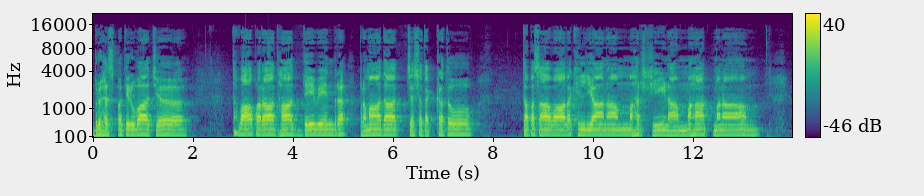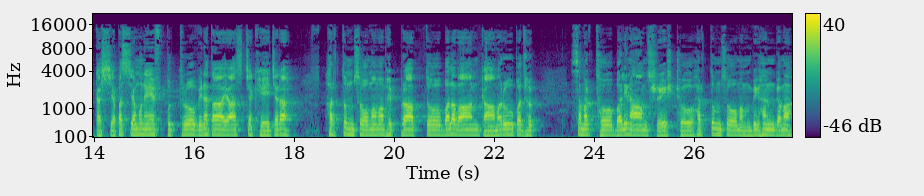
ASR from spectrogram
बृहस्पतिरुवाच तवापराधाद्देवेन्द्र प्रमादाच्च शतक्रतो। तपसा वालखिल्यानाम् महर्षीणाम् महात्मनाम् कश्यपस्य मुनेः पुत्रो विनतायाश्च खेचरः हर्तुम् सोममभिप्राप्तो बलवान् कामरूपधृक् समर्थो बलिनाम् श्रेष्ठो हर्तुम् सोमम् विहङ्गमः।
